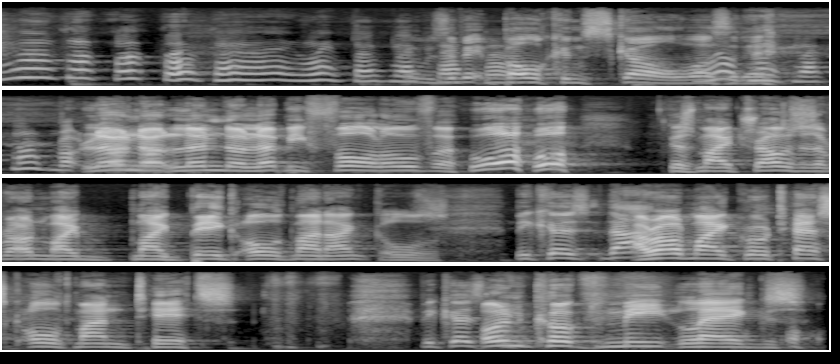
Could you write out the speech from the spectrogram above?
it was a bit Balkan skull, wasn't it? Linda, Linda, let me fall over. Whoa, because my trousers are around my my big old man ankles. Because that around my grotesque old man tits, because uncooked meat legs.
